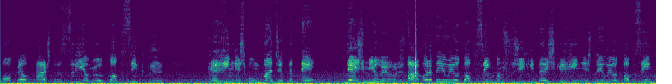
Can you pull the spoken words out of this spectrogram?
Opel Astra. Seria o meu top 5 de carrinhas com budget até 10 mil euros. Vá, agora dei eu o top 5, vamos fugir aqui das carrinhas, dei eu o top 5.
